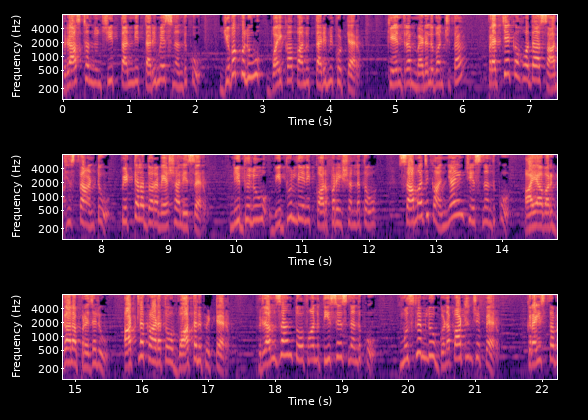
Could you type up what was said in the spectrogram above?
రాష్ట్రం నుంచి తన్ని తరిమేసినందుకు యువకులు వైకాపాను తరిమి కొట్టారు. కేంద్రం మెడలు వంచుతా ప్రత్యేక హోదా సాధిస్తా అంటూ పిట్టల దొర వేషాలేశారు. నిధులు విధుల్లేని కార్పొరేషన్లతో సామాజిక అన్యాయం చేసినందుకు ఆయా వర్గాల ప్రజలు అట్లకాడతో వాతలు పెట్టారు. రంజాన్ తోఫాను తీసేసినందుకు ముస్లింలు గుణపాఠం చెప్పారు. క్రైస్తవ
